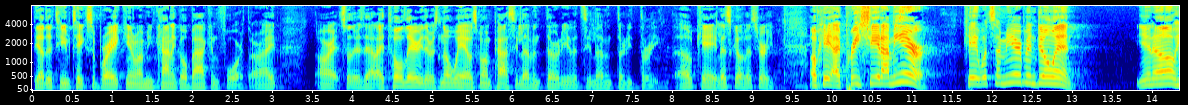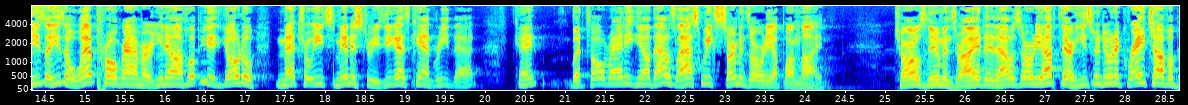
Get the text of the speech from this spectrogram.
The other team takes a break. You know, I mean, kind of go back and forth. All right. All right, so there's that. I told Larry there was no way I was going past 11:30, and it's 11:33. Okay, let's go. Let's hurry. Okay, I appreciate I'm here. Okay, what's Amir been doing? You know, he's a he's a web programmer. You know, I hope you go to Metro East Ministries. You guys can't read that. Okay? But it's already, you know, that was last week's sermon's already up online. Charles Newman's, right? That was already up there. He's been doing a great job of,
